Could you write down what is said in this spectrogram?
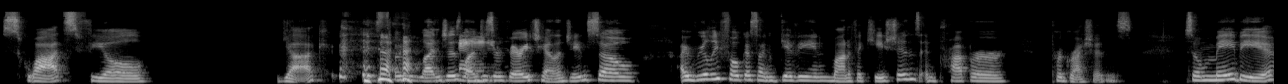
squats feel yuck. so lunges, lunges are very challenging. So I really focus on giving modifications and proper progressions. So maybe,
